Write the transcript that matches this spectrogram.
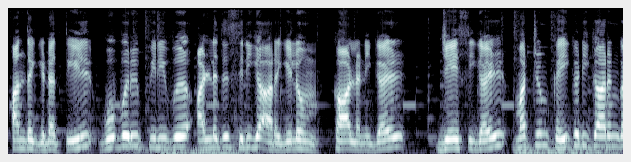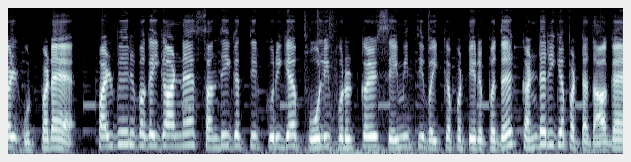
அந்த இடத்தில் ஒவ்வொரு பிரிவு அல்லது சிறிய அறையிலும் காலணிகள் ஜேசிகள் மற்றும் கைகடிகாரங்கள் உட்பட பல்வேறு வகையான சந்தேகத்திற்குரிய போலி பொருட்கள் சேமித்து வைக்கப்பட்டிருப்பது கண்டறியப்பட்டதாக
